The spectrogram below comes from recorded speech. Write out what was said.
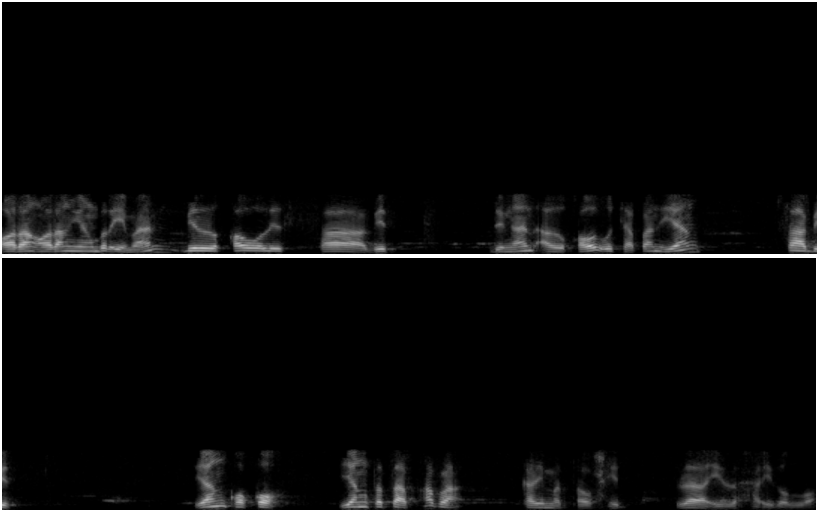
orang-orang yang beriman bil qawli sabit dengan al-qaul ucapan yang sabit yang kokoh yang tetap. Apa? Kalimat tauhid. La ilaha illallah.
